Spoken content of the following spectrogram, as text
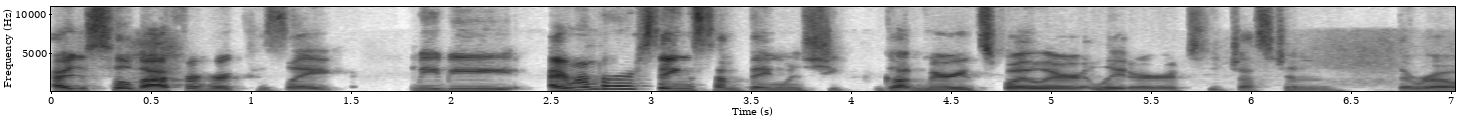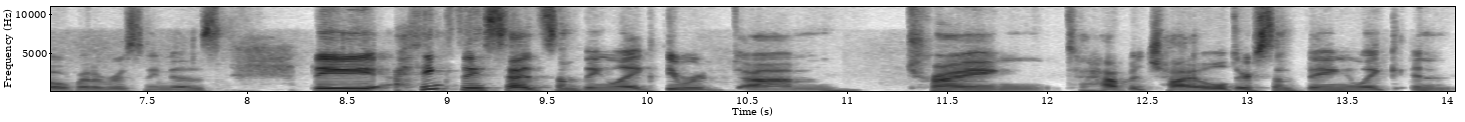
I just feel bad for her because like maybe I remember her saying something when she got married. Spoiler later to Justin Theroux, whatever his name is. They, I think they said something like they were um trying to have a child or something like in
